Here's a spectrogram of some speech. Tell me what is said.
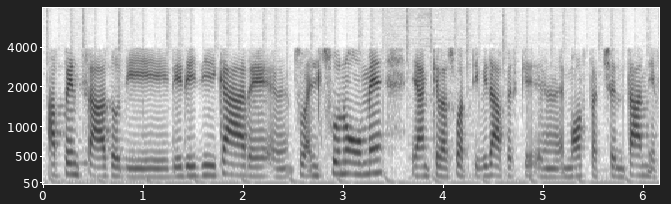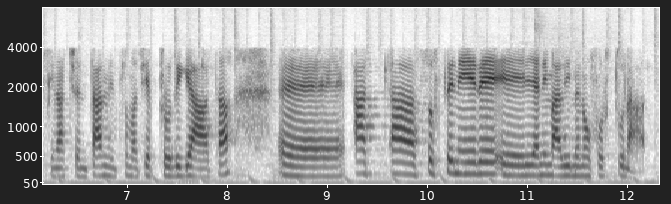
ha pensato di, di dedicare eh, insomma, il suo nome e anche la sua attività perché eh, è morta a cent'anni e fino a cent'anni insomma, si è prodigata eh, a, a, sostenere eh, gli animali meno fortunati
